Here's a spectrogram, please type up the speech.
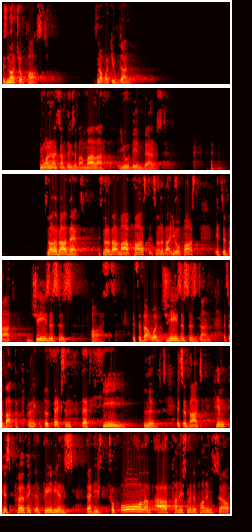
is not your past. It's not what you've done. If you want to know some things about my life, you would be embarrassed. It's not about that. It's not about my past. It's not about your past. It's about Jesus' past. It's about what Jesus has done. It's about the perfection that He lived. It's about him, His perfect obedience that He took all of our punishment upon Himself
